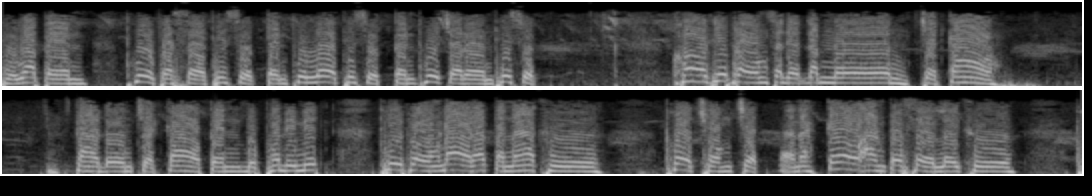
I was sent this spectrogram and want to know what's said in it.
ถือว่าเป็นผู้ประเสริฐที่สุดเป็นผู้เลิศที่สุดเป็นผู้เจริญที่สุด ข้อที่พระองค์เสด็จดำเนินเจ็ดเก้าการเดินเจ็ดเก้าเป็นบุพนิมิตที่พระองค์ได้รัตนะคือโพชฌงเจ็ดนะแก้วอันประเสริฐเลยคือโพ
